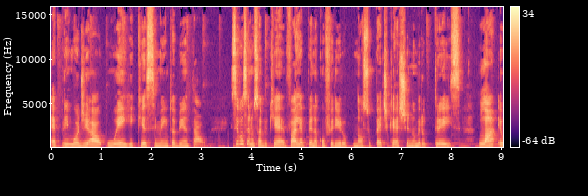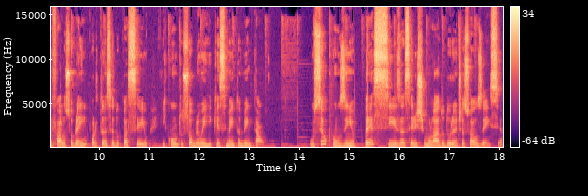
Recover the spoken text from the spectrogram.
É primordial o enriquecimento ambiental. Se você não sabe o que é, vale a pena conferir o nosso Petcast número 3. Lá eu falo sobre a importância do passeio e conto sobre o enriquecimento ambiental. O seu cãozinho precisa ser estimulado durante a sua ausência.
